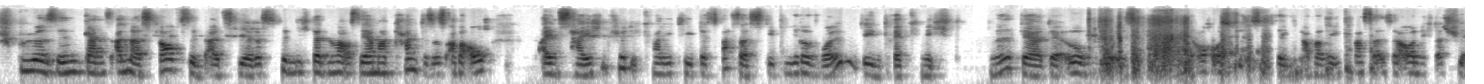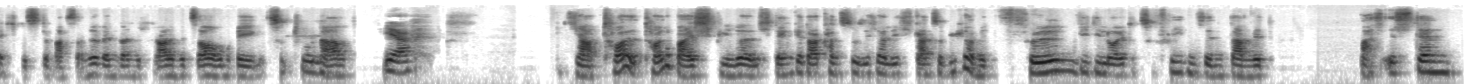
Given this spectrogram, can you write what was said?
Spürsinn ganz anders drauf sind als wir. Das finde ich dann immer auch sehr markant. Das ist aber auch ein Zeichen für die Qualität des Wassers. Die Tiere wollen den Dreck nicht, ne, der, der irgendwo ist. Die auch aus Pfützen trinken. Aber Regenwasser ist ja auch nicht das schlechteste Wasser, ne, wenn wir nicht gerade mit saurem Regen zu tun haben. Ja. Ja, toll, tolle Beispiele. Ich denke, da kannst du sicherlich ganze Bücher mitfüllen, wie die Leute zufrieden sind damit. Was ist denn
